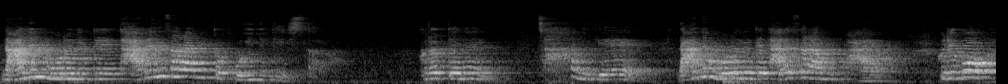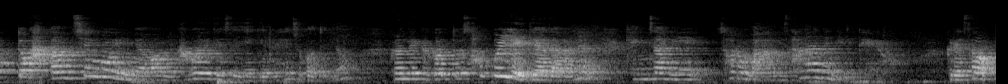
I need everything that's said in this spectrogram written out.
나는 모르는데 다른 사람이 또 보이는 게 있어요. 그럴 때는 참 이게 나는 모르는데 다른 사람은 봐요. 그리고 또 가까운 친구이면 그거에 대해서 얘기를 해주거든요. 그런데 그것도 섣불리 얘기하다가는 굉장히 서로 마음이 상하는 일이 돼요. 그래서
